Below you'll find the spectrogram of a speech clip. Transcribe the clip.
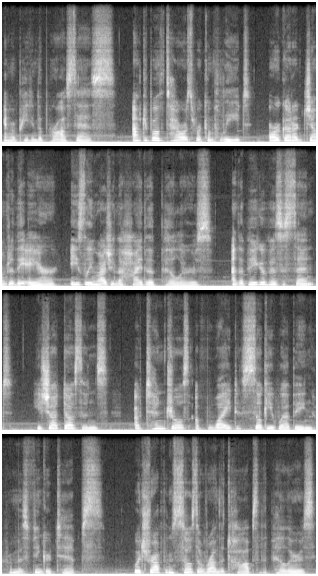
and repeating the process. After both towers were complete, Oregano jumped in the air, easily matching the height of the pillars. At the peak of his ascent, he shot dozens of tendrils of white, silky webbing from his fingertips, which wrapped themselves around the tops of the pillars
